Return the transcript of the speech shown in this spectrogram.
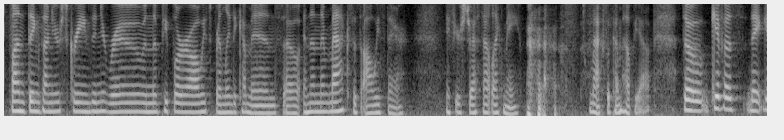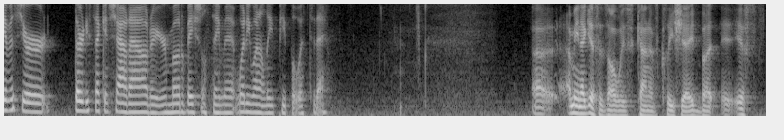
fun things on your screens in your room, and the people are always friendly to come in. So and then the Max is always there. If you're stressed out like me, Max will come help you out. So give us Nate. Give us your 30 second shout out or your motivational statement. What do you want to leave people with today? Uh, I mean, I guess it's always kind of cliched, but if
